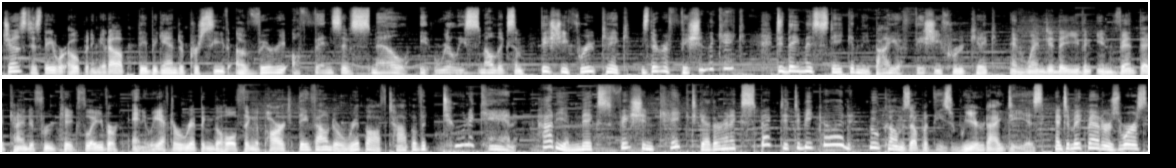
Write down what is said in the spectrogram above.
Just as they were opening it up, they began to perceive a very offensive smell. It really smelled like some fishy fruitcake. Is there a fish in the cake? Did they mistakenly buy a fishy fruitcake? And when did they even invent that kind of fruitcake flavor? Anyway, after ripping the whole thing apart, they found a rip off top of a tuna can. How do you mix fish and cake together and expect it to be good? Who comes up with these weird ideas? And to make matters worse,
